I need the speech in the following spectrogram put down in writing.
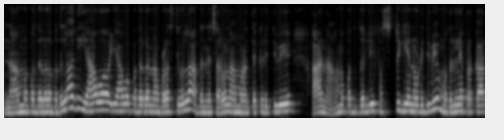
ನಾಮಪದಗಳ ಬದಲಾಗಿ ಯಾವ ಯಾವ ಪದಗಳನ್ನ ಬಳಸ್ತೀವಲ್ಲ, ಅದನ್ನೇ ಸರ್ವನಾಮ ಅಂತ ಕರಿತೀವಿ. ಆ ನಾಮಪದದಲ್ಲಿ ಫಸ್ಟಿಗೆ ಏನು ನೋಡಿದ್ವಿ? ಮೊದಲನೇ ಪ್ರಕಾರ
